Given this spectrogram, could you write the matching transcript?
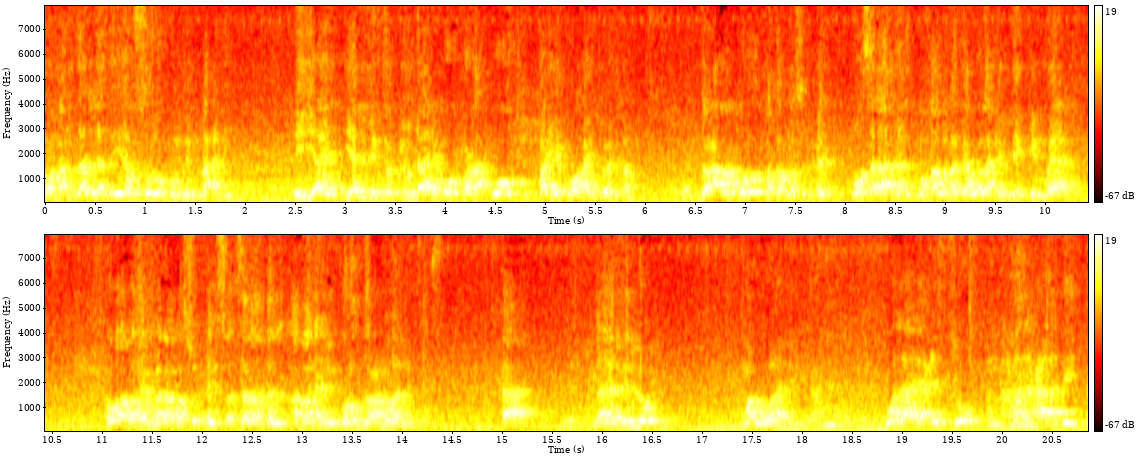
فمن ذا الذي ينصركم من بعدي. هي يلي ترحم دارك وفرق وفيق وهي تويتم دعاء القنوت فتح سبحانه وصلاة المخالفة ولكن لكن ما هو أبهم من رسول صلاة الأبناء القنوت دعاء مولد ها؟ لا يذل من واليك ولا يعز من عاديت؟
